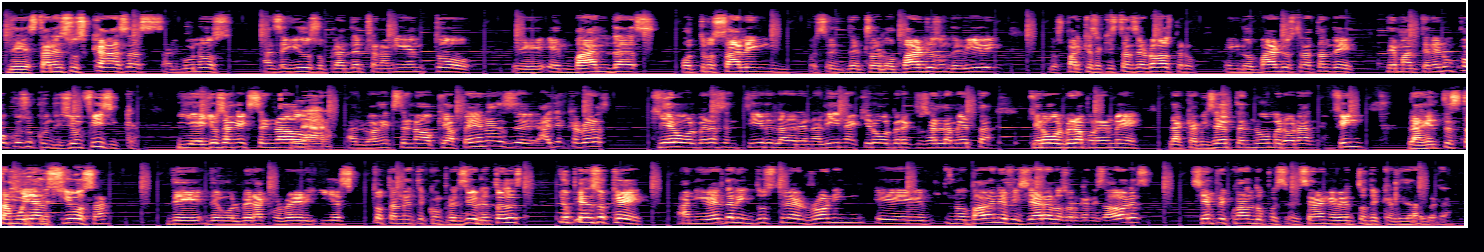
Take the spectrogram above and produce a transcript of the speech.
de, estar en sus casas, algunos han seguido su plan de entrenamiento eh, en bandas, otros salen pues, dentro de los barrios donde viven, los parques aquí están cerrados, pero en los barrios tratan de de mantener un poco su condición física. Y ellos han externado, ah, lo han externado, que apenas eh, hayan carreras, quiero volver a sentir la adrenalina, quiero volver a cruzar la meta, quiero volver a ponerme la camiseta, el número, en fin, la gente está muy ansiosa de, de volver a correr y, es totalmente comprensible. Entonces, yo pienso que a nivel de la industria del running eh, nos va a beneficiar a los organizadores siempre y cuando pues sean eventos de calidad, ¿verdad?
